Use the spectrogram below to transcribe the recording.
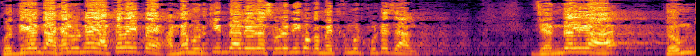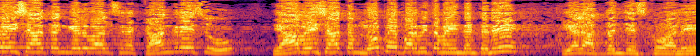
కొద్దిగంత అకలు ఉన్నాయి అర్థమైపోయాయి. అన్నం ఉడికిందా లేదా చూడనీకి ఒక మెతుకు ముట్టుకుంటే చాలు. జనరల్గా తొంభై శాతం గెలవాల్సిన కాంగ్రెస్ యాభై శాతం లోపే పరిమితమైందంటేనే ఇవాళ అర్థం చేసుకోవాలి.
